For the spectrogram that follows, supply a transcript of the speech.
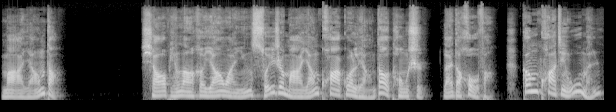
马阳道。萧平浪和杨婉莹随着马阳跨过两道通室，来到后房。刚跨进屋门，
